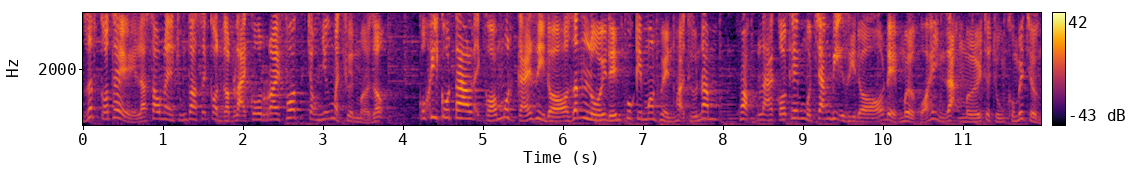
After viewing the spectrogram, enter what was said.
rất có thể là sau này chúng ta sẽ còn gặp lại cô Rayford trong những mạch truyền mở rộng. Có khi cô ta lại có một cái gì đó dẫn lối đến Pokemon huyền thoại thứ năm hoặc là có thêm một trang bị gì đó để mở khóa hình dạng mới cho chúng không biết chừng.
